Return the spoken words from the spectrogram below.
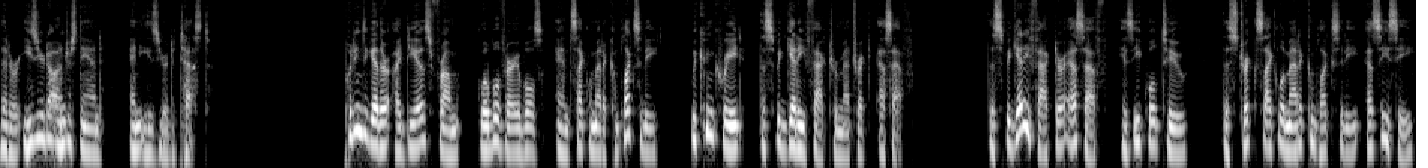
that are easier to understand and easier to test. Putting together ideas from global variables and cyclomatic complexity, we can create the spaghetti factor metric SF. The spaghetti factor SF is equal to the strict cyclomatic complexity SCC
